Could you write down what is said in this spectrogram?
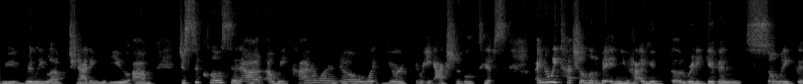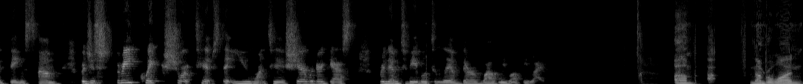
we really love chatting with you. Um, just to close it out, uh, we kind of want to know what your three actionable tips. I know we touched a little bit, and you have you've already given so many good things. Um, but just three quick, short tips that you want to share with our guests for them to be able to live their wildly wealthy life. Um, uh, number one,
